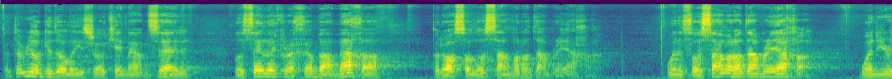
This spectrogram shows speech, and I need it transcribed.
But the real Gedolei Israel came out and said, Lo selech recha but also lo samar adam reyacha. When it's lo samar adam reyacha, when your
